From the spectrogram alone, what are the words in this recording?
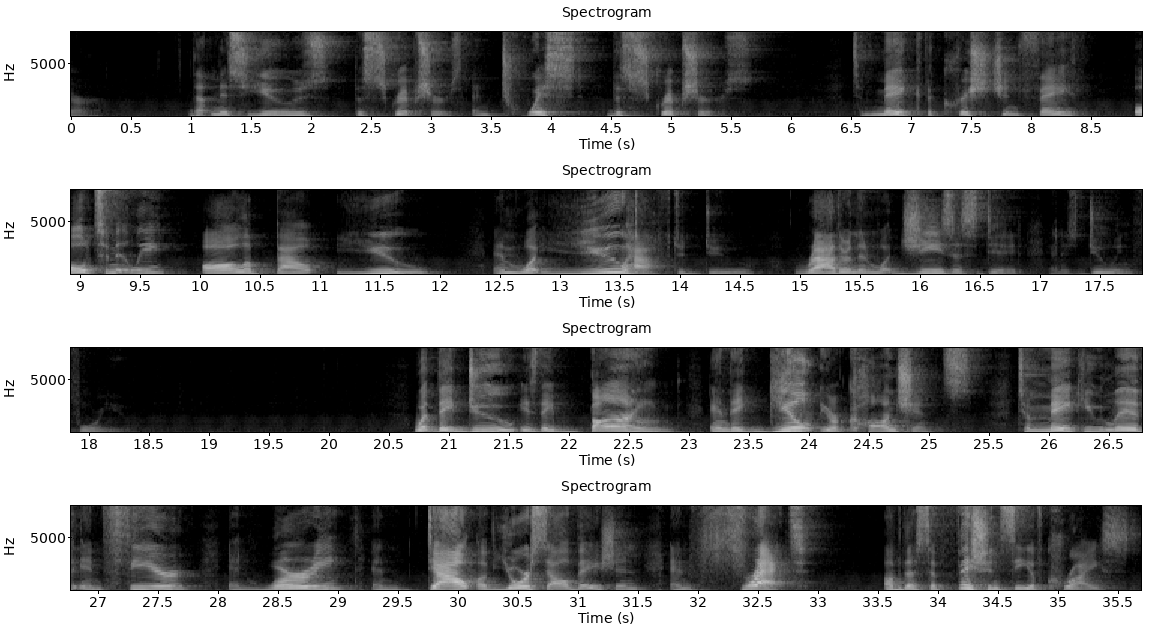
that misuse the scriptures and twist the scriptures to make the Christian faith ultimately all about you and what you have to do rather than what Jesus did and is doing for you. What they do is they bind and they guilt your conscience to make you live in fear and worry and doubt of your salvation and fret of the sufficiency of Christ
